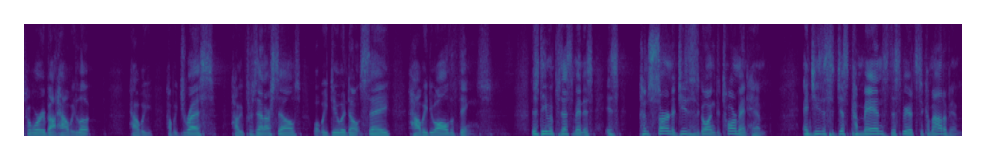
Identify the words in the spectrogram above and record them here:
to worry about how we look, how we, how we dress, how we present ourselves, what we do and don't say, how we do all the things. This demon possessed man is, is concerned that Jesus is going to torment him. And Jesus just commands the spirits to come out of him.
